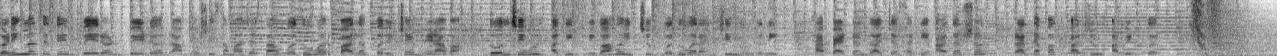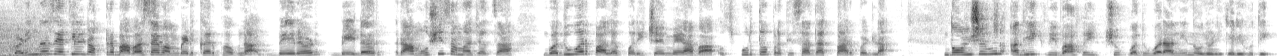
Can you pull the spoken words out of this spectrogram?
गडिंग्लज येथे बेरड बेडर रामोशी समाजाचा वधूवर पालक परिचय मेळावा. दोनशेहून अधिक विवाह इच्छुक वधूवरांची नोंदणी. हा पॅटर्न राज्यासाठी आदर्श प्राध्यापक अर्जुन आबिटकर. गडिंग्लज येथील डॉक्टर बाबासाहेब आंबेडकर भवनात बेरड बेडर रामोशी समाजाचा वधूवर पालक परिचय मेळावा उत्स्फूर्त प्रतिसादात पार पडला. दोनशेहून अधिक विवाह इच्छुक वधूवरांनी नोंदणी केली होती.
